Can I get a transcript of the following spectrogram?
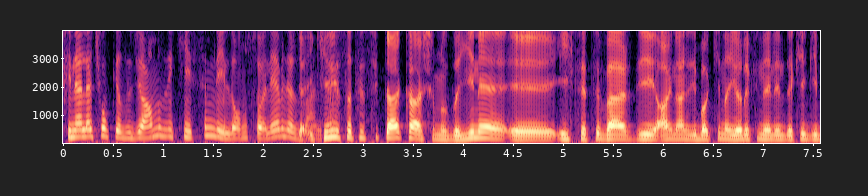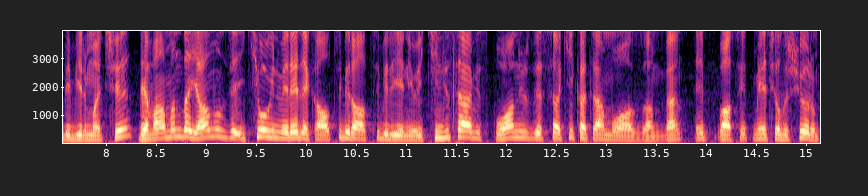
finale çok yazacağımız iki isim değildi onu söyleyebiliriz Ya bence. ikili istatistikler karşımızda. Yine e, ilk seti verdiği aynen Ribakina yarı finalindeki gibi bir maçı. Devamında yalnızca iki oyun vererek 6-1 6-1 yeniyor. İkinci servis puan yüzdesi hakikaten muazzam. Ben hep bahsetmeye çalışıyorum.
